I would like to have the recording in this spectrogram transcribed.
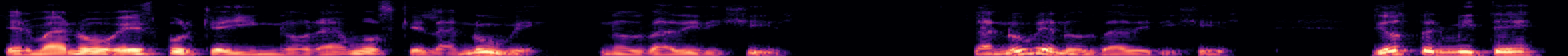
hermano, es porque ignoramos que la nube nos va a dirigir. La nube nos va a dirigir. Dios permite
